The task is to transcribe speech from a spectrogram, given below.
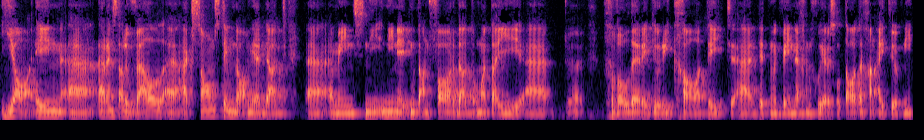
Ja, en uh erns alhoewel uh, ek saamstem daarmee dat uh 'n mens nie nie net moet aanvaar dat omdat hy uh gewilde retoriek gehad het, uh dit noodwendig in goeie resultate gaan uitloop nie,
